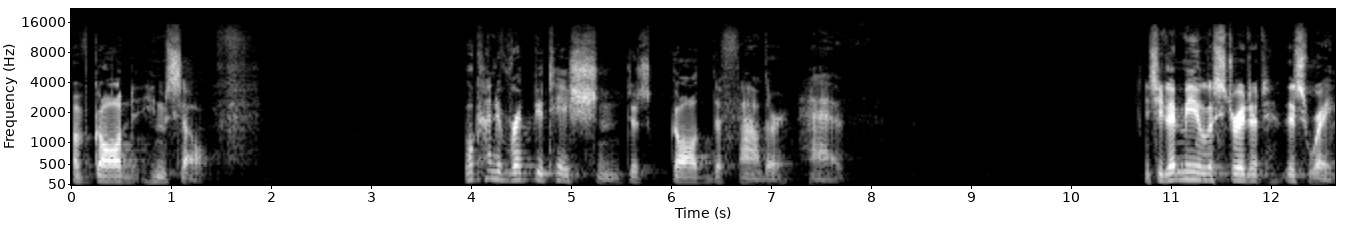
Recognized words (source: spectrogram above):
of God Himself. What kind of reputation does God the Father have? You see, let me illustrate it this way.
